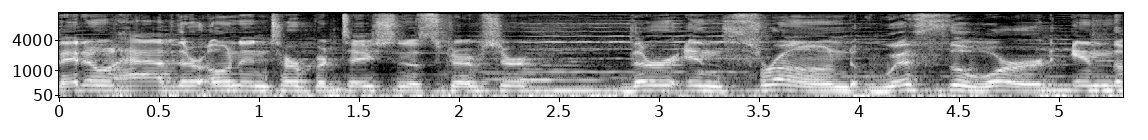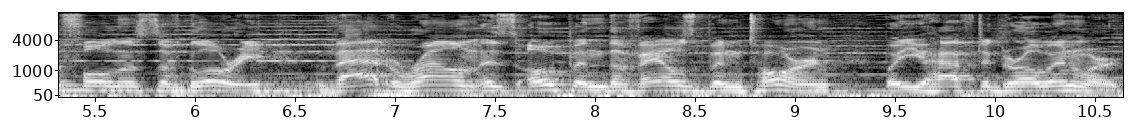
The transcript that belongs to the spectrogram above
They don't have their own interpretation of scripture. They're enthroned with the word in the fullness of glory. That realm is open, the veil's been torn, but you have to grow inward.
